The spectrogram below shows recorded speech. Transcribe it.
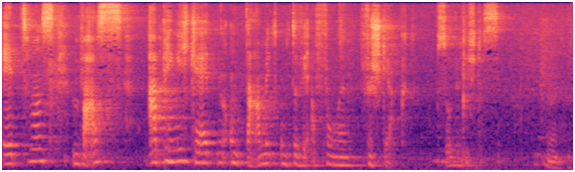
etwas, was Abhängigkeiten und damit Unterwerfungen verstärkt. So würde ich das sehen.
